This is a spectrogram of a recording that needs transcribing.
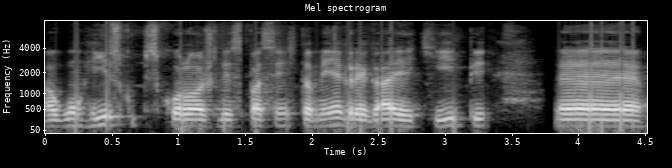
algum risco psicológico desse paciente, também agregar a equipe. É,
